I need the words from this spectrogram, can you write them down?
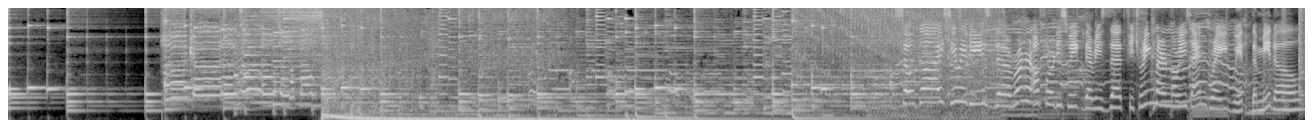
So guys, here it is, the runner-up for this week, the result featuring Maren Morris and Gray with The Middle.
